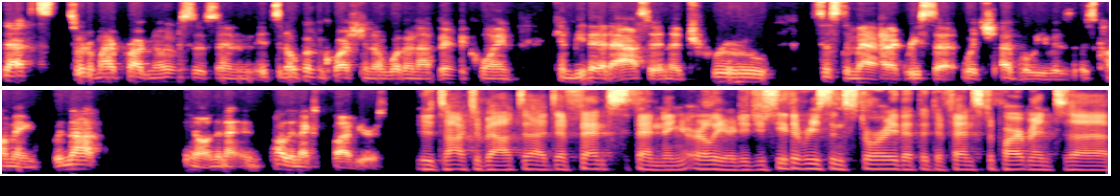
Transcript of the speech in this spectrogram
that's sort of my prognosis. And it's an open question of whether or not Bitcoin can be that asset in a true systematic reset, which I believe is, is coming, but not, you know, in, the, in probably the next five years. You talked about uh, defense spending earlier. Did you see the recent story that the Defense Department uh,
